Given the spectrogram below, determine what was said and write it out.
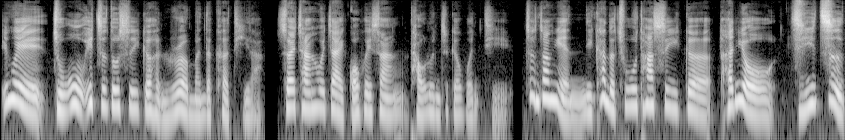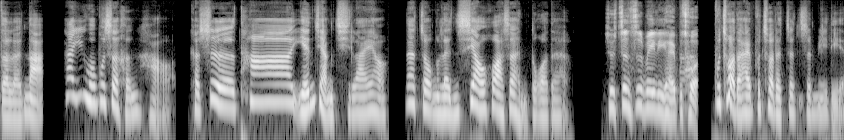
因为主务一直都是一个很热门的课题啦。所以常常会在国会上讨论这个问题。郑章远，你看得出他是一个很有极致的人呐。他英文不是很好，可是他演讲起来哦，那种冷笑话是很多的，就政治魅力还不错，不错的，还不错的政治魅力。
